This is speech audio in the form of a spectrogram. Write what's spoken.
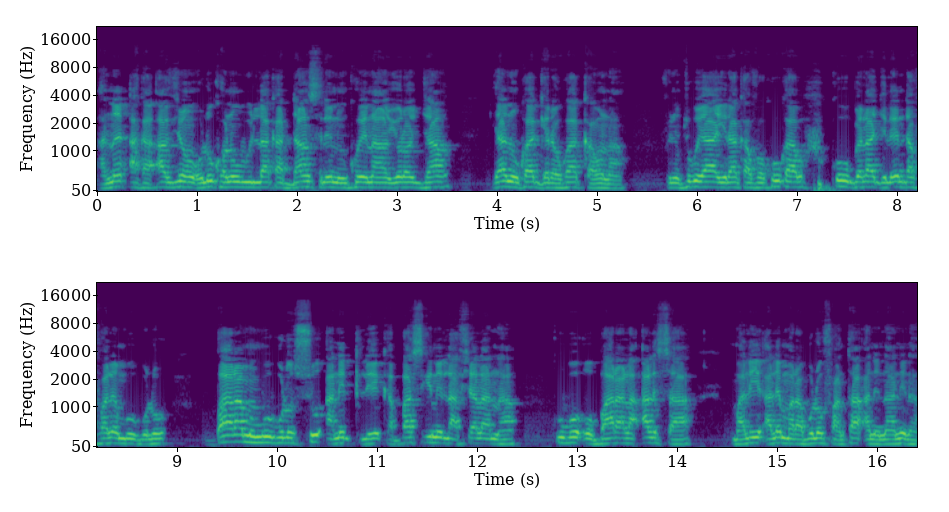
ani a ka avion olu kɔni wulila ka dan siri nin ko in na yɔrɔ jan yanni u ka gɛrɛ u ka kanw na finitigiw y'a jira k'a fɔ k'u ka kow bɛɛ lajɛlen dafalen b'u bolo baara min b'u bolo su ani tile ka basigi ni lafiya la na k'u b'o o baara la halisa mali ale marabolo fantan ani naani na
